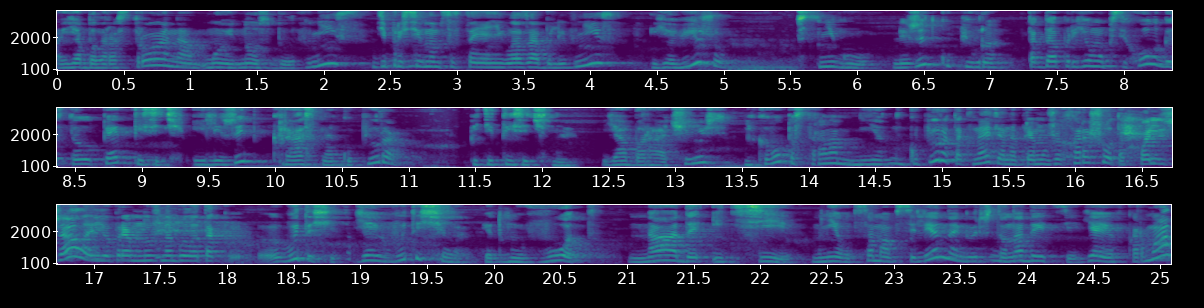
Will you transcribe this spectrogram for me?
я была расстроена, мой нос был вниз, в депрессивном состоянии глаза были вниз. И я вижу, в снегу лежит купюра. Тогда прием у психолога стоил 5000. И лежит красная купюра пятитысячная. Я оборачиваюсь, никого по сторонам нет. Купюра, так знаете, она прям уже хорошо так полежала, ее прям нужно было так э, вытащить. Я ее вытащила, я думаю, вот, надо идти. Мне вот сама Вселенная говорит, что надо идти. Я ее в карман.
